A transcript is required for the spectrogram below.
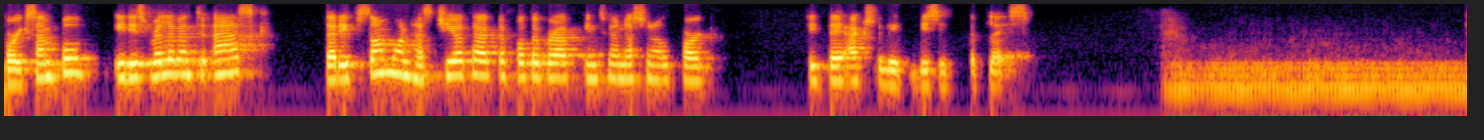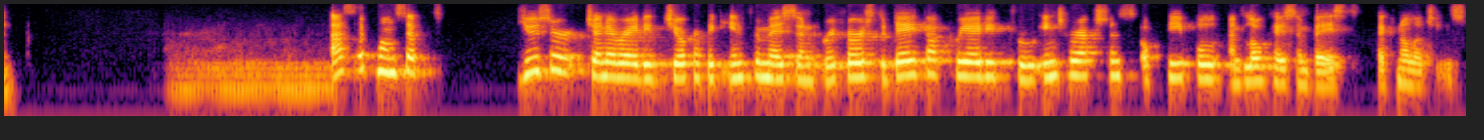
For example, it is relevant to ask that if someone has geotagged a photograph into a national park, did they actually visit the place? As a concept, User-generated geographic information refers to data created through interactions of people and location-based technologies.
